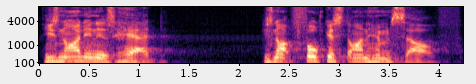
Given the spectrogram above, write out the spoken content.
He's not in his head, he's not focused on himself.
